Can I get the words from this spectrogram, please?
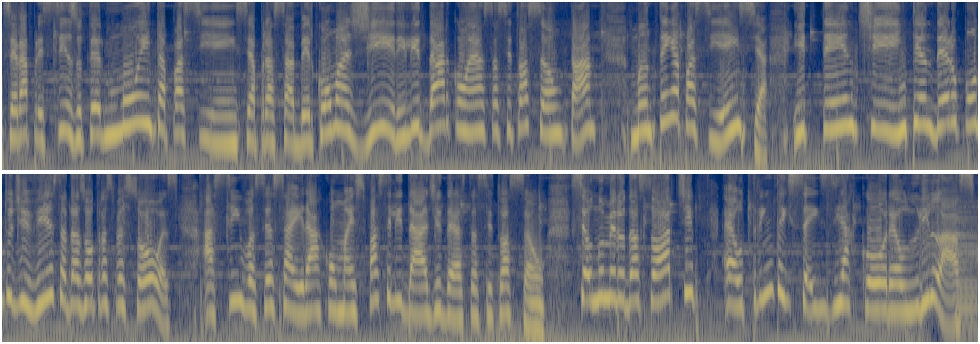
Será preciso ter muita paciência para saber como agir e lidar com essa situação, tá? Mantenha paciência e tente entender o ponto de vista das outras pessoas. Assim você sairá com mais facilidade desta situação. Seu número da sorte é o 36 e a cor é o lilás.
